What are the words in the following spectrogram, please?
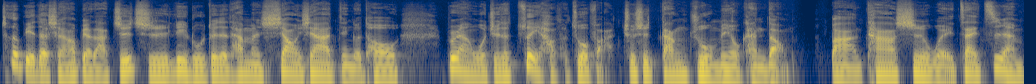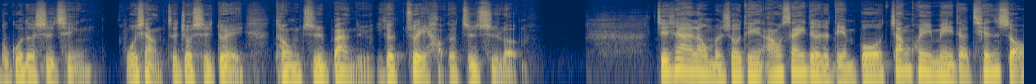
特别的想要表达支持，例如对着他们笑一下、点个头，不然我觉得最好的做法就是当作没有看到，把它视为再自然不过的事情。我想这就是对同志伴侣一个最好的支持了。接下来，让我们收听 Outsider 的点播，张惠妹的《牵手》。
